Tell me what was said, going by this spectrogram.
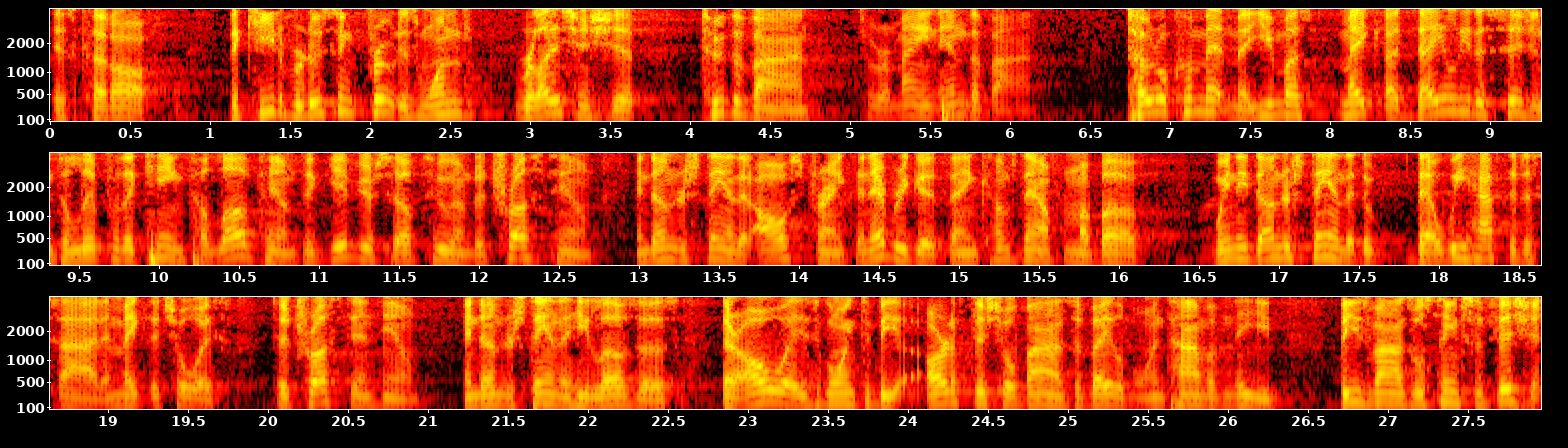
is cut off. The key to producing fruit is one's relationship to the vine to remain in the vine. Total commitment. You must make a daily decision to live for the King, to love Him, to give yourself to Him, to trust Him, and to understand that all strength and every good thing comes down from above we need to understand that, that we have to decide and make the choice to trust in Him and to understand that He loves us. There are always going to be artificial vines available in time of need. These vines will seem sufficient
